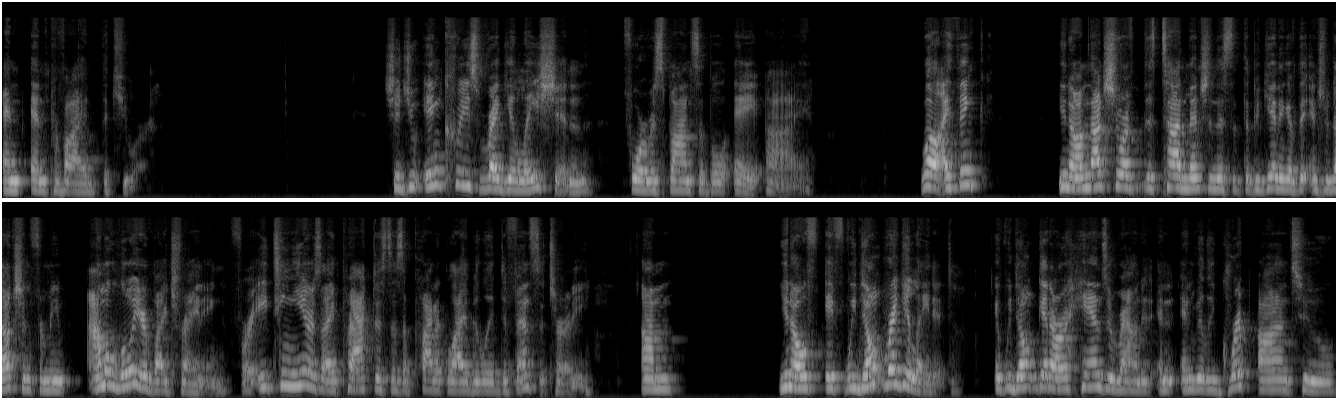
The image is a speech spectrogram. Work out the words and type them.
and, and provide the cure. Should you increase regulation for responsible AI? Well, I think, you know, I'm not sure if Todd mentioned this at the beginning of the introduction for me. I'm a lawyer by training. For 18 years, I practiced as a product liability defense attorney. Um, you know, if, if we don't regulate it, if we don't get our hands around it and, and really grip onto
